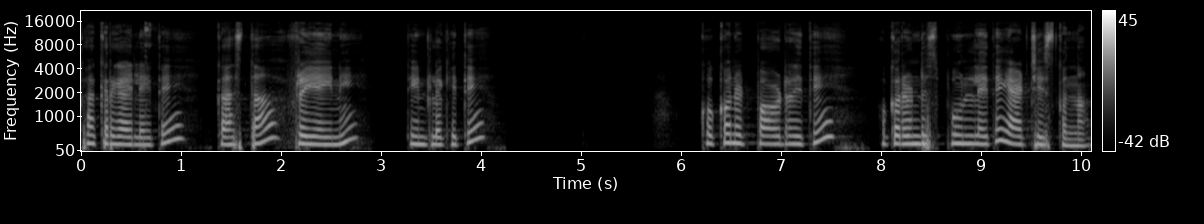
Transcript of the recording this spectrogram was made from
కాకరకాయలు అయితే కాస్త ఫ్రై అయినాయి. దీంట్లోకి అయితే కోకోనట్ పౌడర్ అయితే ఒక రెండు స్పూన్లు అయితే యాడ్ చేసుకుందాం.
